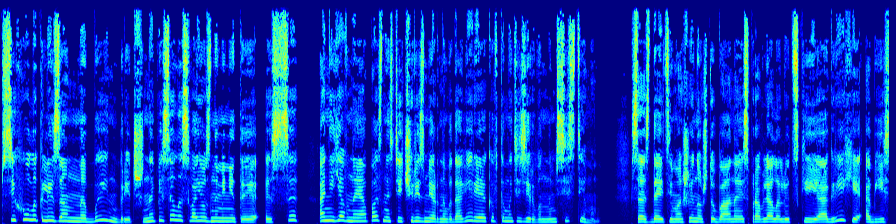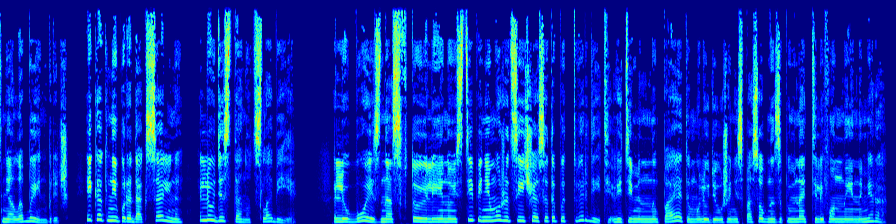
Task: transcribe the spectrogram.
психолог Лизанна Бейнбридж написала свое знаменитое эссе о неявной опасности чрезмерного доверия к автоматизированным системам. «Создайте машину, чтобы она исправляла людские огрехи», — объясняла Бейнбридж. «И, как ни парадоксально, люди станут слабее». Любой из нас в той или иной степени может сейчас это подтвердить, ведь именно поэтому люди уже не способны запоминать телефонные номера.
